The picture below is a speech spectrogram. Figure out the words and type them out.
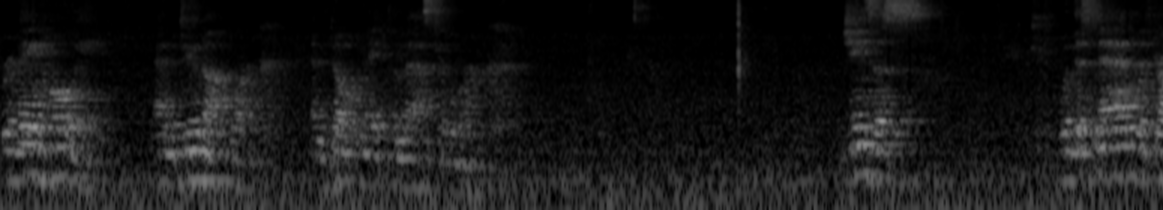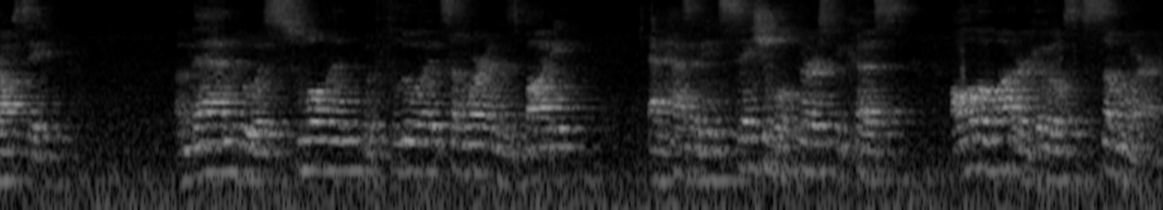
remain holy and do not work, and don't make the master work. Jesus, with this man with dropsy, a man who was swollen with fluid somewhere in his body and has an insatiable thirst because all the water goes somewhere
